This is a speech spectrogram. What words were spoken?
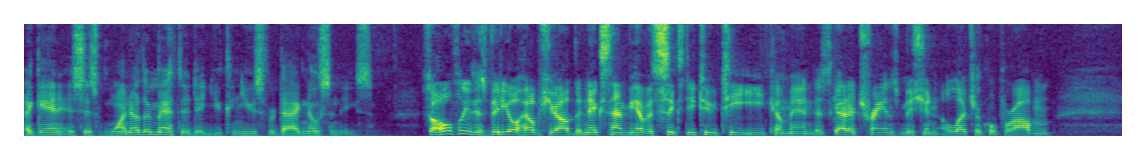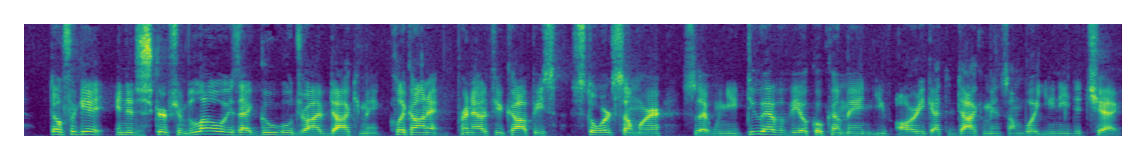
Again, it's just one other method that you can use for diagnosing these. So hopefully this video helps you out the next time you have a 62 TE come in that's got a transmission electrical problem. Don't forget, in the description below is that Google Drive document. Click on it, print out a few copies, store it somewhere so that when you do have a vehicle come in, you've already got the documents on what you need to check.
